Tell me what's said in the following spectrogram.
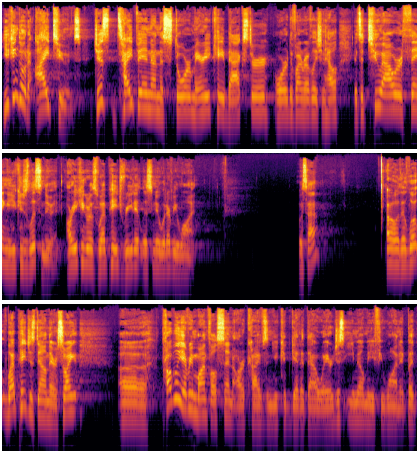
You can go to iTunes. Just type in on the store Mary K. Baxter or Divine Revelation Hell. It's a two-hour thing, and you can just listen to it. Or you can go to this webpage, read it, listen to it, whatever you want. What's that? Oh, the webpage is down there. So I Uh, probably every month I'll send archives and you could get it that way, or just email me if you want it. But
